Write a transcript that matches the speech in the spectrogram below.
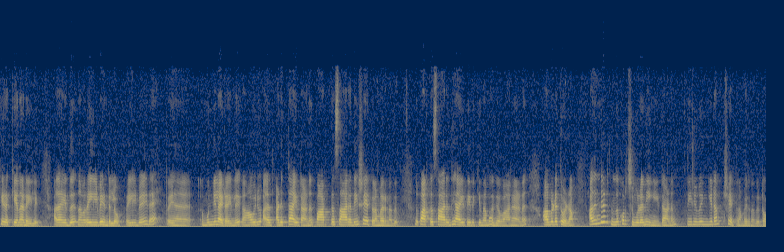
കിഴക്കേ നടയിൽ അതായത് നമ്മൾ റെയിൽവേ ഉണ്ടല്ലോ. റെയിൽവേയുടെ മുന്നിലായിട്ട് അതിൽ ആ ഒരു അടുത്തായിട്ടാണ് പാർത്ഥസാരഥി ക്ഷേത്രം വരുന്നത്. അത് പാർത്ഥസാരഥി ആയിട്ടിരിക്കുന്ന ഭഗവാനാണ് അവിടെ തൊഴാം. അതിന്റെ അടുത്ത് നിന്ന് കുറച്ചും കൂടെ നീങ്ങിയിട്ടാണ് തിരുവെങ്കിടം ക്ഷേത്രം വരുന്നത് കേട്ടോ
